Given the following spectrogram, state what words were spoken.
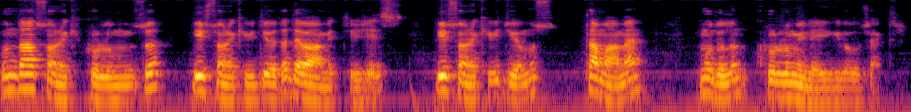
Bundan sonraki kurulumumuzu bir sonraki videoda devam ettireceğiz. Bir sonraki videomuz tamamen Moodle'ın kurulumu ile ilgili olacaktır.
